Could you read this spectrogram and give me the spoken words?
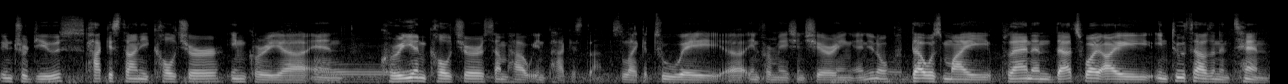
introduce Pakistani culture in Korea and Oh. Korean culture somehow in Pakistan. It's like a two-way uh, information sharing, and you know that was my plan, and that's why I, in 2010,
